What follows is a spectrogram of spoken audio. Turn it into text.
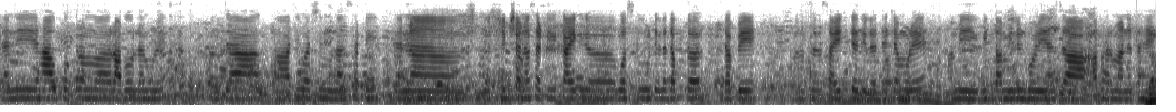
त्यांनी हा उपक्रम राबवल्यामुळे आमच्या आदिवासी मुलांसाठी त्यांना शि- शिक्षणासाठी काही वस्तू त्याला दप्तर डबे साहित्य दिलं. त्याच्यामुळे आम्ही गीता मिलिंद भोळे यांचा आभार मानत आहे.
